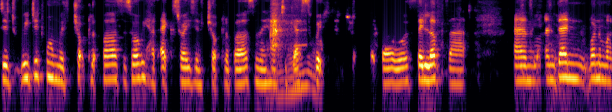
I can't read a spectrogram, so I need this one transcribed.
did. We did one with chocolate bars as well. We had X-rays of chocolate bars, and they had to guess Oh. which the chocolate bar was. They loved that. Um, and then one of my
